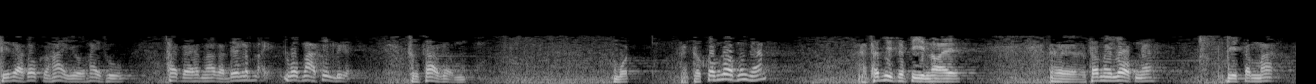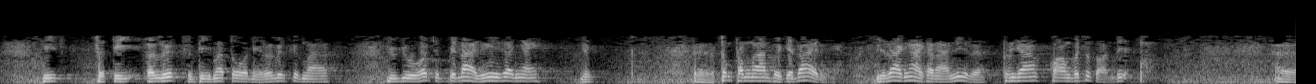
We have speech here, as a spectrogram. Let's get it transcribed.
ทีแรกเขาก็ให้อยู่ให้ถูก ให้ไปมากันได้แล้วโลภมากขึ้นเรื่อยสุดท้ายก็หมดก็ความโลภเหมือนกันถ้ามีสติหน่อย เออถ้าไม่โลภนะมีธรรมะมีสติระลึกสติมาโตเนี่ยระลึกขึ้นมา อยู่ๆเขาจะเป็นได้อย่างนี้ได้ไงเออต้องทำงานเพื่อจะได้เนี่ยจะได้ง่ายขนาดนี้เหรอปัญญาความไปซะก่อนที่เออ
